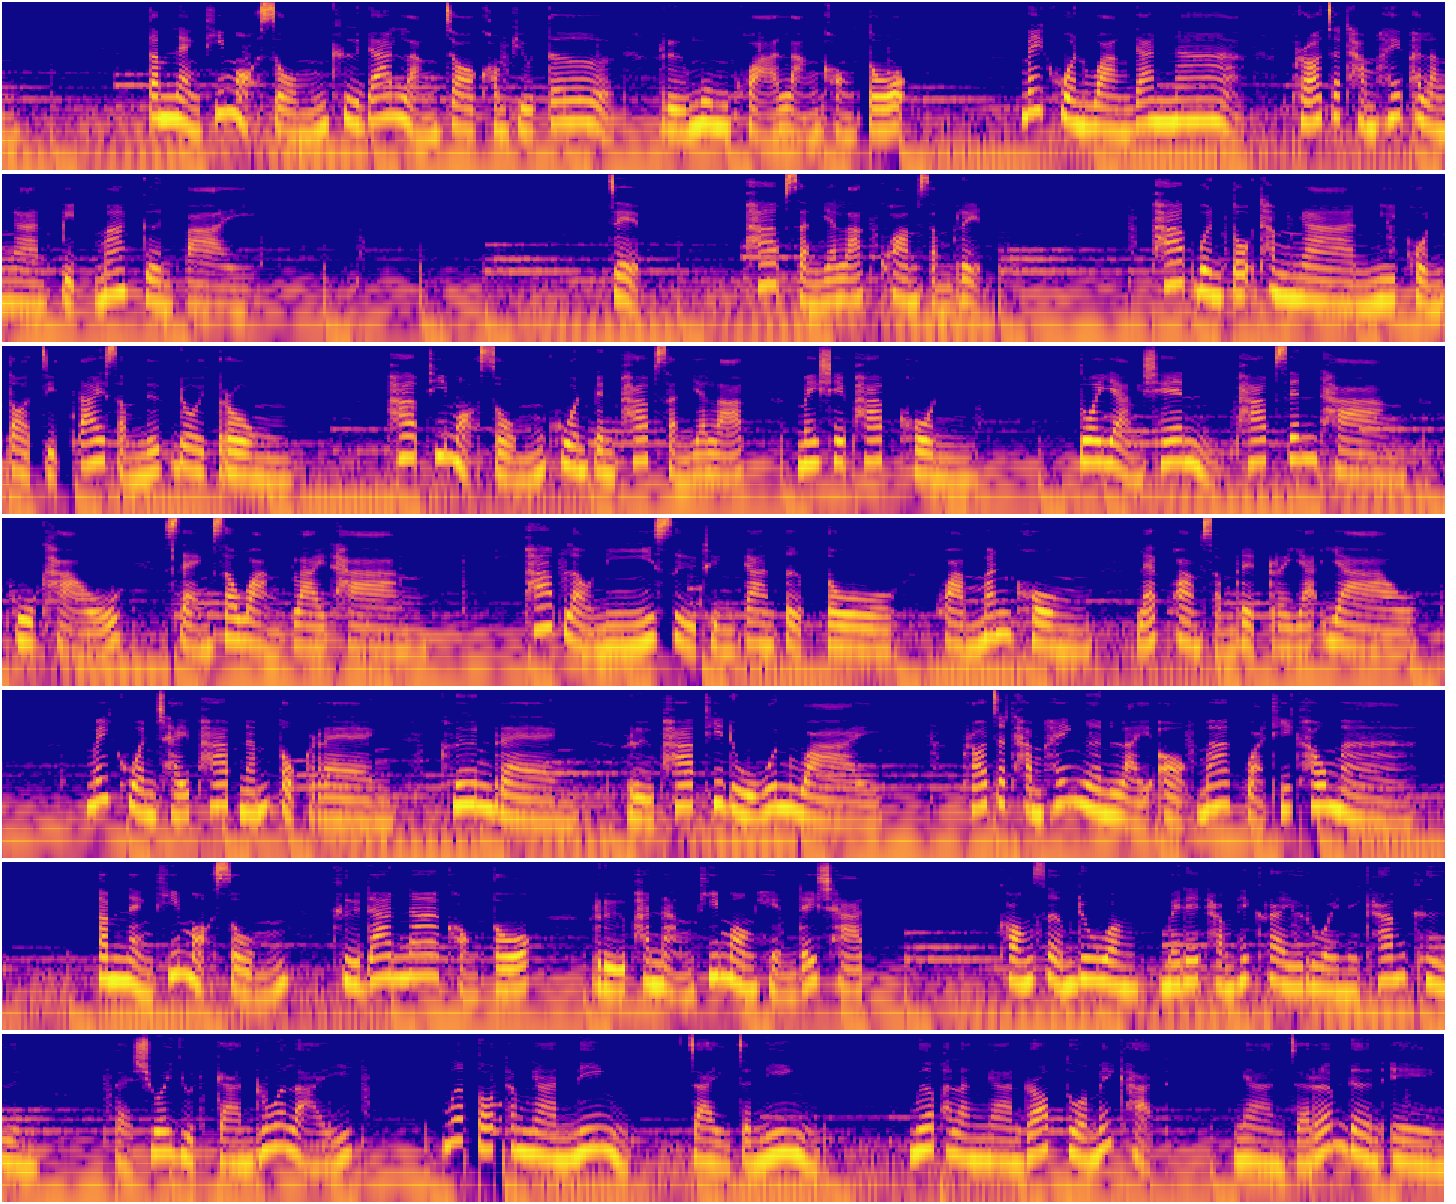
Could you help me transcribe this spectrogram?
ตำแหน่งที่เหมาะสมคือด้านหลังจอคอมพิวเตอร์ หรือมุมขวาหลังของโต๊ะ ไม่ควรวางด้านหน้า เพราะจะทำให้พลังงานปิดมากเกินไป 7. ภาพสัญญลักษณ์ความสำเร็จ ภาพบนโต๊ะทำงานมีผลต่อจิตใต้สำนึกโดยตรง ภาพที่เหมาะสมควรเป็นภาพสัญญลักษณ์ ไม่ใช่ภาพคน ตัวอย่างเช่น ภาพเส้นทาง ภูเขา แสงสว่างปลายทาง ภาพเหล่านี้สื่อถึงการเติบโต ความมั่นคง และความสำเร็จระยะยาว ไม่ควรใช้ภาพน้ำตกแรง คลื่นแรง หรือภาพที่ดูวุ่นวาย เพราะจะทำให้เงินไหลออกมากกว่าที่เข้ามา ตำแหน่งที่เหมาะสมคือด้านหน้าของโต๊ะ หรือผนังที่มองเห็นได้ชัด ของเสริมดวงไม่ได้ทำให้ใครรวยในข้ามคืน แต่ช่วยหยุดการรั่วไหล เมื่อโต๊ะทำงานนิ่ง ใจจะนิ่ง เมื่อพลังงานรอบตัวไม่ขัด งานจะเริ่มเดินเอง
